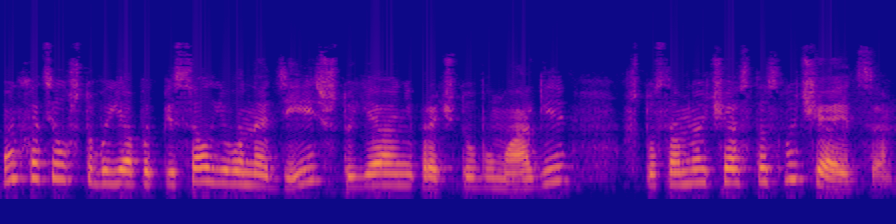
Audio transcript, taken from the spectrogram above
он хотел, чтобы я подписал его, надеясь, что я не прочту бумаги, что со мной часто случается.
